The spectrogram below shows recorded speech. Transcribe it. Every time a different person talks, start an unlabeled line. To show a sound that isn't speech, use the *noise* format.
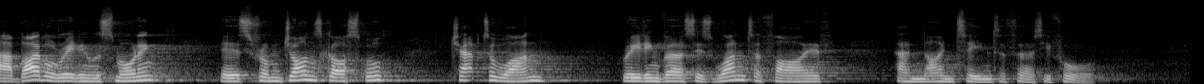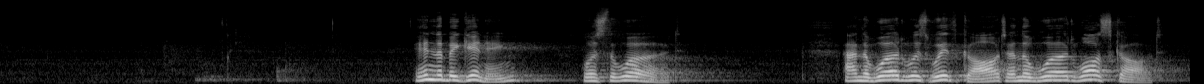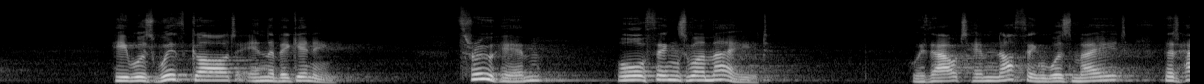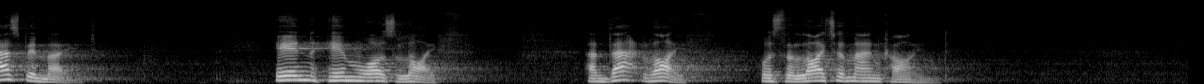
Our Bible reading this morning is from John's Gospel, chapter 1, reading verses 1 to 5 and 19 to 34. In the beginning was the Word, and the Word was with God, and the Word was God. He was with God in the beginning. Through him, all things were made. Without him, nothing was made that has been made. In him was life, and that life was the light of mankind.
